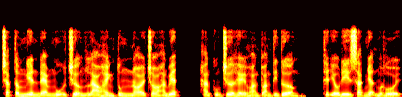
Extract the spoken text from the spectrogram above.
Chắc tâm nghiên đem ngũ trưởng lão hành tung nói cho hắn biết, hắn cũng chưa hề hoàn toàn tin tưởng, thiết yếu đi xác nhận một hồi,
